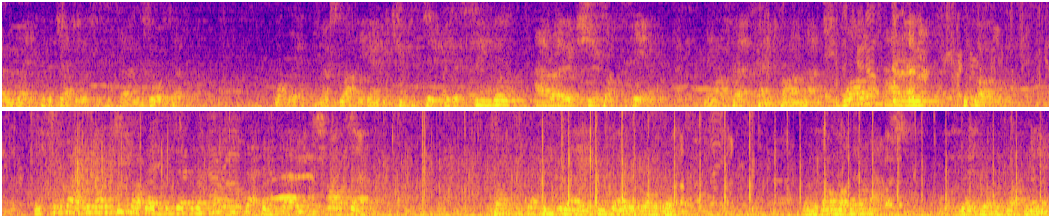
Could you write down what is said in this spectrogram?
So we wait for the judges to confirm the scores, but what we're most likely going to be treated to is a single arrow shoot-off here in our first semi-final match. One arrow for gold. It's confirmed. We have a shoot-off, ladies and gentlemen. 20 seconds for each archer. 20 seconds away from gold, one of them. From the gold medal match later on this afternoon.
